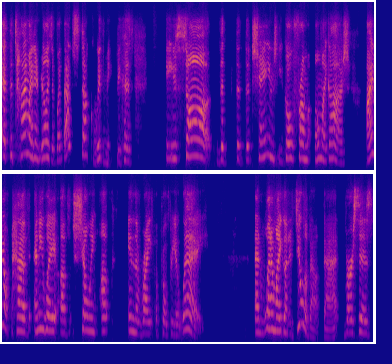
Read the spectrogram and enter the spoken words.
at the time, I didn't realize it, but that stuck with me because you saw the, the, the change. You go from, oh my gosh, I don't have any way of showing up in the right appropriate way. And what am I going to do about that versus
